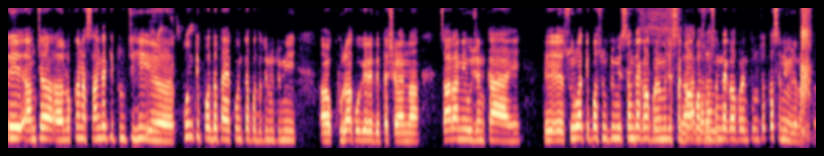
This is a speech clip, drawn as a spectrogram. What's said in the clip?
ते आमच्या लोकांना सांगा की तुमची ही कोणती पद्धत आहे? कोणत्या पद्धतीने तुम्ही खुराक वगैरे देता शेळ्यांना चारा नियोजन काय आहे? ते सुरुवातीपासून तुम्ही संध्याकाळपर्यंत म्हणजे सकाळपासून संध्याकाळपर्यंत तुमचं कसं नियोजन असतं?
